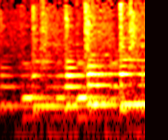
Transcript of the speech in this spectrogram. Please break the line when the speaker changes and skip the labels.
う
